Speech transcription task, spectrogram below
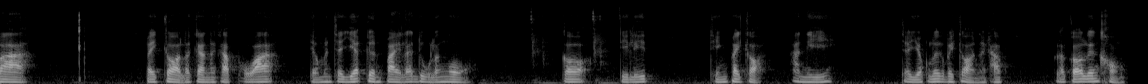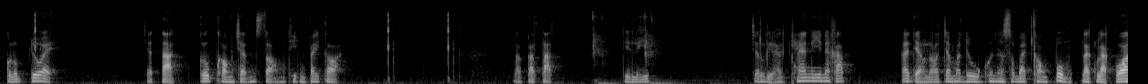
Bar ไปก่อนแล้วกันนะครับ เพราะว่าเดี๋ยวมันจะเยอะเกินไปแล้วดูแล้วงง ก็ delete ทิ้งไปก่อน อันนี้จะยกเลิกไปก่อนนะครับ แล้วก็เรื่องของกลุ่มด้วย จะตัดกลุ่มของชั้น 2 ทิ้งไปก่อน แล้วก็ตัด delete จะเหลือแค่นี้นะครับ แล้วเดี๋ยวเราจะมาดูคุณสมบัติของปุ่มหลักๆ ว่า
